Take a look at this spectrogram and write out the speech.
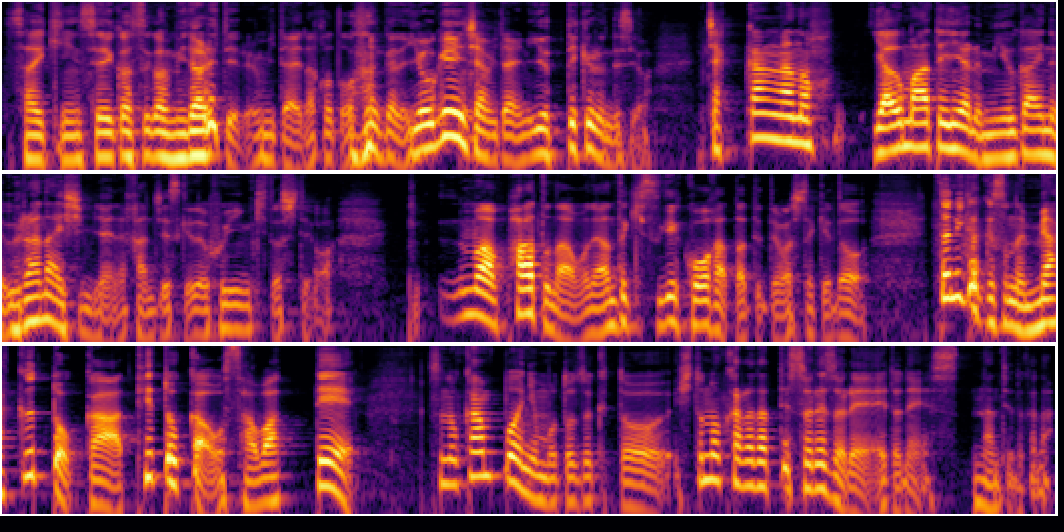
最近生活が乱れてるみたいなことをなんかね預言者みたいに言ってくるんですよ。若干あのヤウマーテにあるミュガイの占い師みたいな感じですけど雰囲気としては。まあパートナーもねあの時すげえ怖かったって言ってましたけどとにかくその脈とか手とかを触ってその漢方に基づくと人の体ってそれぞれえっとね何ていうのかな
